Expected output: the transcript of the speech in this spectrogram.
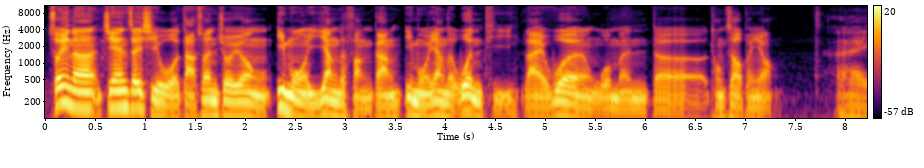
所以呢，今天这一期我打算就用一模一样的仿纲，一模一样的问题来问我们的同志好朋友。哎。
